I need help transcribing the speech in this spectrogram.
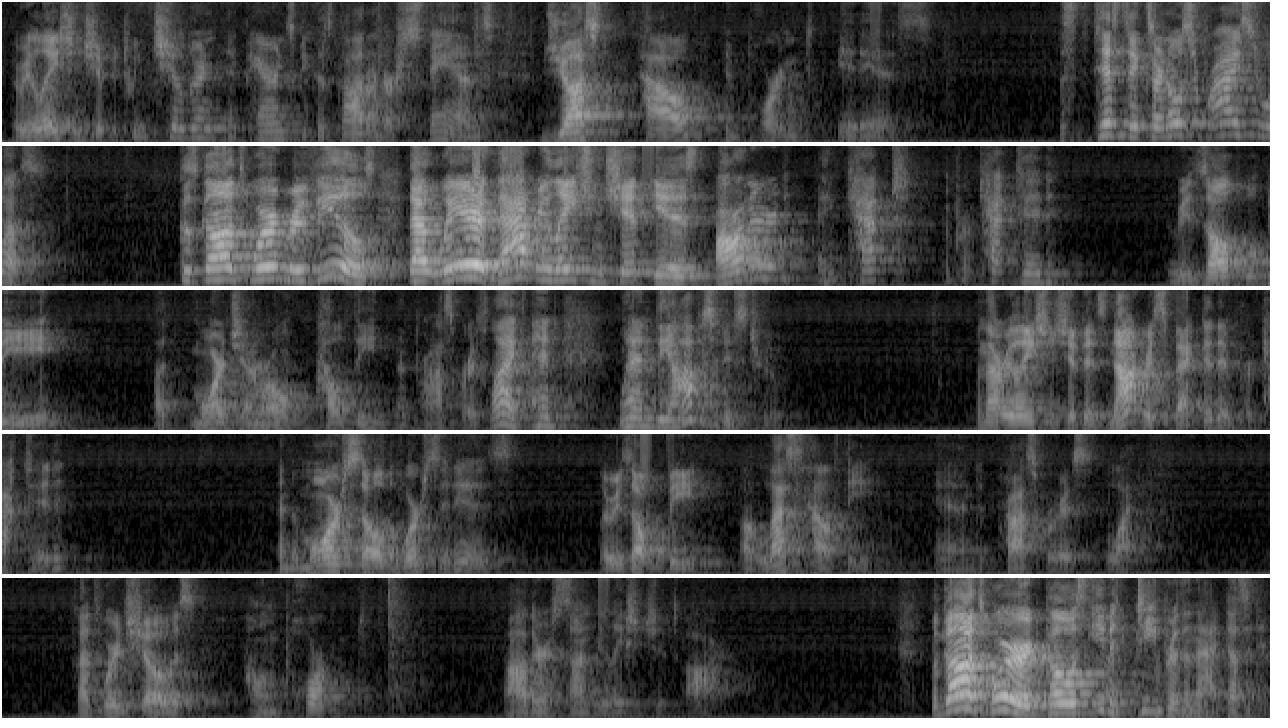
the relationship between children and parents because God understands just how important it is. The statistics are no surprise to us. Because God's word reveals that where that relationship is honored and kept and protected, the result will be a more general, healthy, and prosperous life. And when the opposite is true, when that relationship is not respected and protected, and the more so, the worse it is, the result will be a less healthy and prosperous life. God's word shows how important father son relationships are. But God's word goes even deeper than that, doesn't it?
